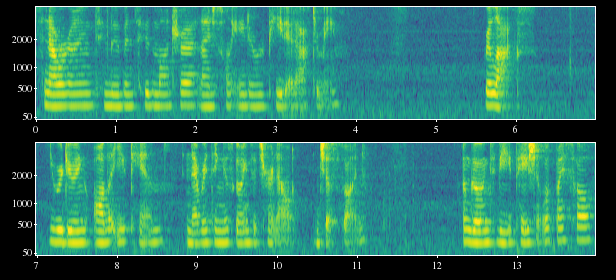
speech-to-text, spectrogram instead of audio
So now we're going to move into the mantra, and I just want you to repeat it after me. Relax. You are doing all that you can, and everything is going to turn out just fine. I'm going to be patient with myself,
